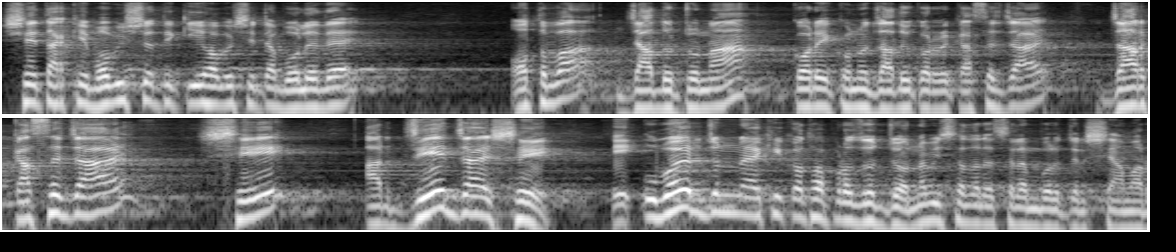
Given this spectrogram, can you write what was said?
সে তাকে ভবিষ্যতে কি হবে সেটা বলে দেয়, অথবা জাদুটোনা করে কোনো জাদুকরের কাছে যায়, যার কাছে যায় সে, আর যে যায় সে এই উভয়ের জন্য একই কথা প্রযোজ্য। নবী সাল্লাহ সাল্লাম বলেছেন, সে আমার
